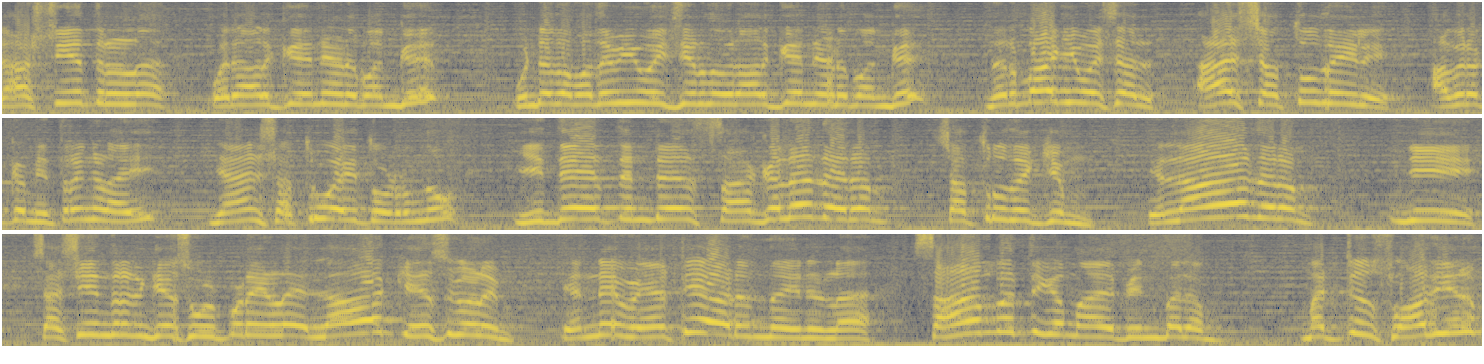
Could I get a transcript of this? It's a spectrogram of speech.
രാഷ്ട്രീയത്തിലുള്ള ഒരാൾക്ക് തന്നെയാണ് പങ്ക് ഉന്നത പദവി വഹിച്ചിരുന്ന ഒരാൾക്ക് തന്നെയാണ് പങ്ക്. നിർഭാഗ്യവശാൽ ആ ശത്രുതയിൽ അവരൊക്കെ മിത്രങ്ങളായി. ഞാൻ ശത്രുവായി തുടർന്നു. ഇദ്ദേഹത്തിന്റെ സകലതരം ശത്രുതയ്ക്കും എല്ലാതരം ഈ ശശീന്ദ്രൻ കേസ് ഉൾപ്പെടെയുള്ള എല്ലാ കേസുകളും എന്നെ വേട്ടയാടുന്നതിനുള്ള സാമ്പത്തികമായ പിൻബലം മറ്റു സ്വാധീനം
